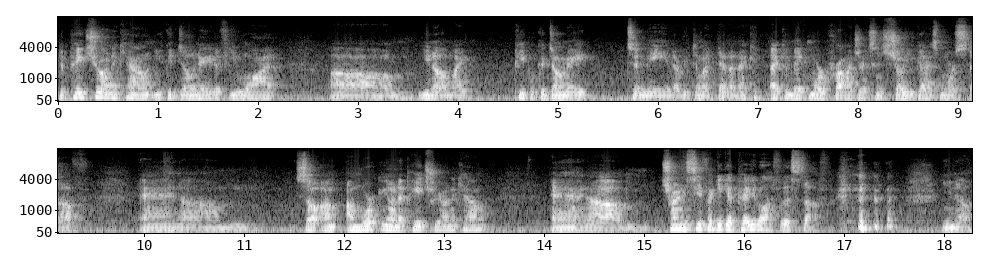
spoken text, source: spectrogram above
The Patreon account you could donate if you want. Um, you know, my people could donate to me and everything like that, and I can I can make more projects and show you guys more stuff. And um, so I'm I'm working on a Patreon account and um, trying to see if I can get paid off of this stuff. you know,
